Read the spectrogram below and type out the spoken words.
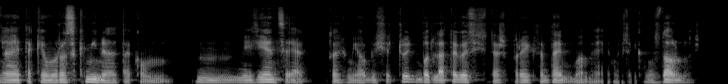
e, taką rozkminę, taką mm, mniej więcej jak ktoś miałby się czuć, bo dlatego jesteśmy też projektantami, mamy jakąś taką zdolność.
